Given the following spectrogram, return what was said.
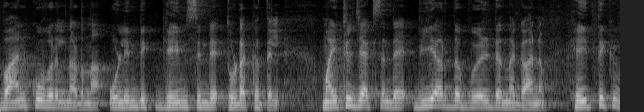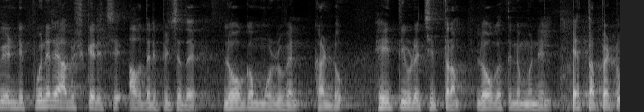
വാൻകൂവറിൽ നടന്ന ഒളിമ്പിക് ഗെയിംസിന്റെ തുടക്കത്തിൽ മൈക്കിൾ ജാക്സന്റെ വി ആർ ദ വേൾഡ് എന്ന ഗാനം ഹെയ്ത്തിക്ക് വേണ്ടി പുനരാവിഷ്കരിച്ച് അവതരിപ്പിച്ചത് ലോകം മുഴുവൻ കണ്ടു. ഹെയ്ത്തിയുടെ ചിത്രം ലോകത്തിനു മുന്നിൽ എത്തപ്പെട്ടു.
